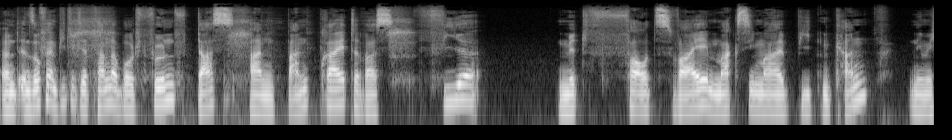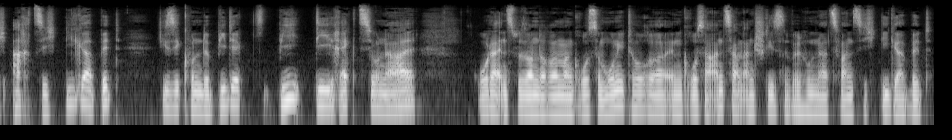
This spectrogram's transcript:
und insofern bietet der Thunderbolt 5 das an Bandbreite, was vier mit V2 maximal bieten kann, nämlich 80 Gigabit die Sekunde bidirektional oder insbesondere wenn man große Monitore in großer Anzahl anschließen will, 120 Gigabit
